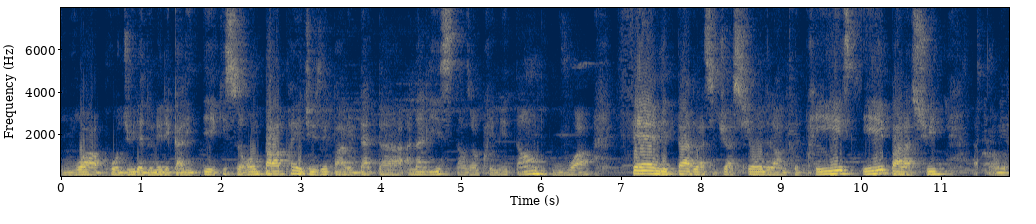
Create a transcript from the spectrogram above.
pouvoir produire des données de qualité qui seront par après utilisées par le data analyst dans un premier temps pour pouvoir faire l'état de la situation de l'entreprise et par la suite donc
